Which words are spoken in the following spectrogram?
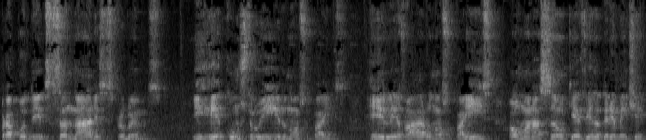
para poder sanar esses problemas e reconstruir o nosso país, relevar o nosso país a uma nação que é verdadeiramente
